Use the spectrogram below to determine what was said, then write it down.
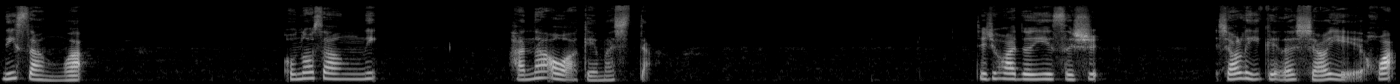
你さんは小野さんに花をあげました。这句话的意思是，小李给了小野花，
